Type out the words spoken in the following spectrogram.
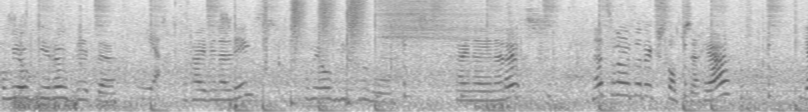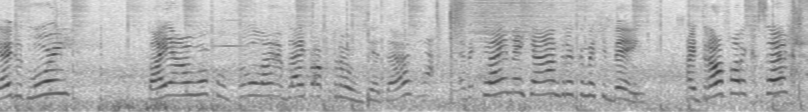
Kom je over die rood-witte. Ja. Dan ga je weer naar links. Kom je over die groene. Ga je naar, naar rechts. Net zo dat ik stop zeg, ja? Jij doet mooi. Bijhouden, controle en blijf achterover zitten. Hè? En een klein beetje aandrukken met je been. Uit draf had ik gezegd.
